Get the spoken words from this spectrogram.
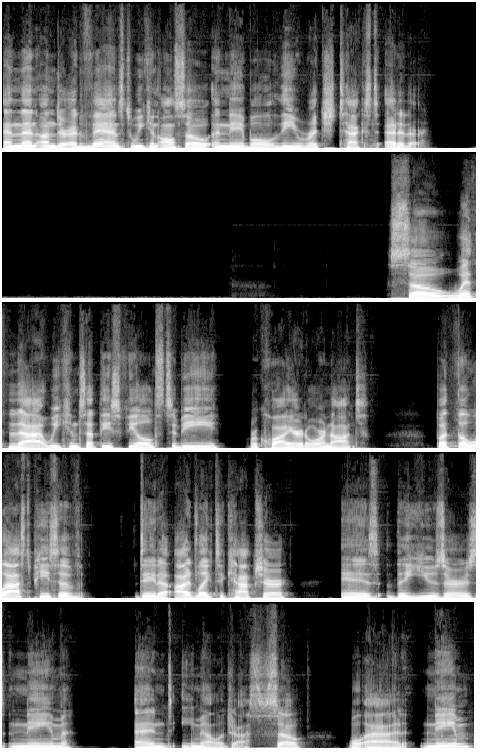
And then under advanced, we can also enable the rich text editor. So with that, we can set these fields to be required or not. But the last piece of data I'd like to capture is the user's name and email address. So we'll add name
